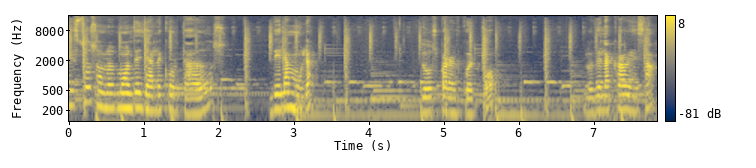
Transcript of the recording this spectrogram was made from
Estos son los moldes ya recortados de la mula. Dos para el cuerpo, los de la cabeza,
